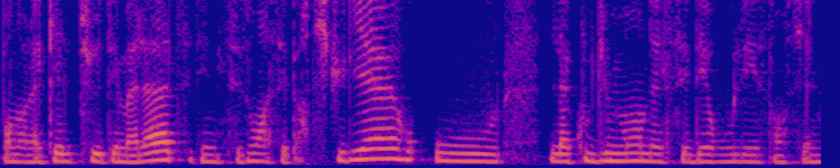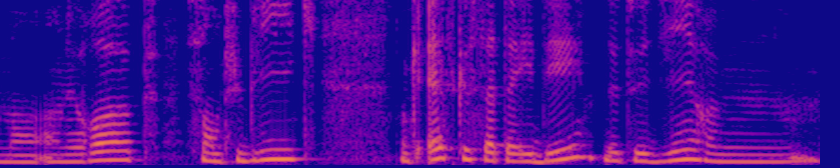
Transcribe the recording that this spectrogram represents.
pendant laquelle tu étais malade, c'était une saison assez particulière, où la Coupe du Monde, elle s'est déroulée essentiellement en Europe, sans public. Donc est-ce que ça t'a aidé de te dire, hum,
